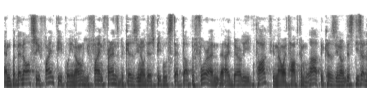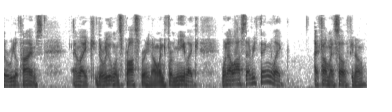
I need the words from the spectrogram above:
and but then also you find people, you know, you find friends because you know there's people who stepped up before and I barely even talked to. Now I talk to them a lot because you know this these are the real times, and like the real ones prosper, you know. And for me, like when I lost everything, like I found myself, you know,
